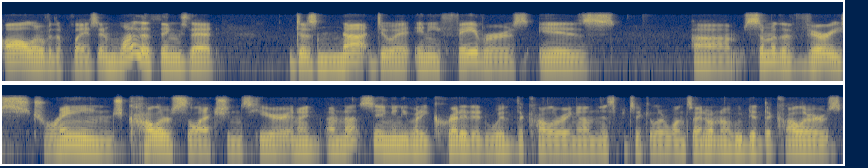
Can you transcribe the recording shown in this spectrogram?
all over the place and one of the things that does not do it any favors is um, some of the very strange color selections here. And I, i'm not seeing anybody credited with the coloring on this particular one so i don't know who did the colors.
